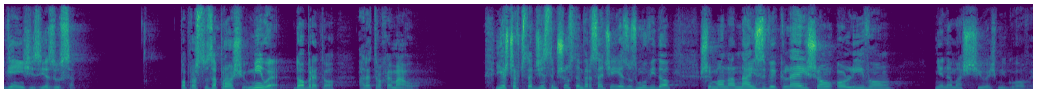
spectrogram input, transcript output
więzi z Jezusem. Po prostu zaprosił. Miłe, dobre to, ale trochę mało. Jeszcze w 46 wersecie Jezus mówi do Szymona: Najzwyklejszą oliwą nie namaściłeś mi głowy.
